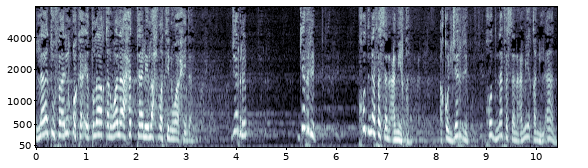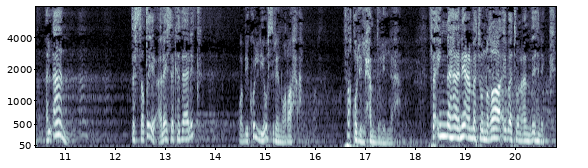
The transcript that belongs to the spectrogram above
لا تفارقك إطلاقا ولا حتى للحظة واحدة. جرب جرب. خذ نفسا عميقا. أقول جرب خذ نفسا عميقا الآن الآن. تستطيع أليس كذلك؟ وبكل يسر وراحة. فقل الحمد لله. فإنها نعمة غائبة عن ذهنك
